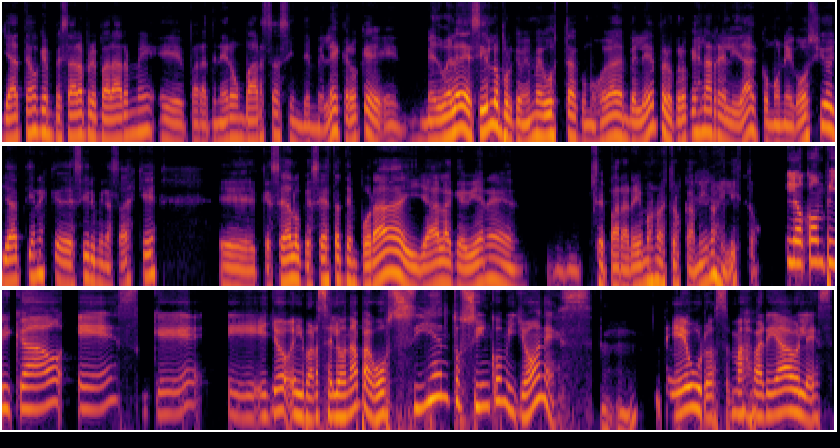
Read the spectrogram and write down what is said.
Ya tengo que empezar a prepararme eh, para tener a un Barça sin Dembélé. Creo que eh, me duele decirlo porque a mí me gusta cómo juega Dembélé, pero creo que es la realidad. Como negocio ya tienes que decir, mira, ¿sabes qué? Eh, que sea lo que sea esta temporada y ya la que viene mm, separaremos nuestros caminos y listo. Lo complicado es que eh, el Barcelona pagó 105 millones de euros más variables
